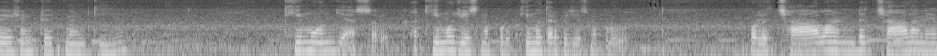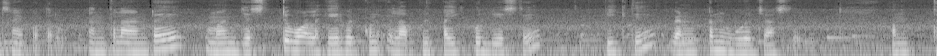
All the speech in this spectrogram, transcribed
పేషెంట్ ట్రీట్మెంట్కి కీమోని చేస్తారు. ఆ కీమో చేసినప్పుడు కీమోథెరపీ చేసినప్పుడు వాళ్ళు చాలా అంటే చాలా నీరసం అయిపోతారు. ఎంతలా అంటే మనం జస్ట్ వాళ్ళ హెయిర్ పెట్టుకొని ఇలా పుల్ పైకి పుల్ చేస్తే పీకితే వెంటనే ఊడొచ్చేస్తుంది. అంత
